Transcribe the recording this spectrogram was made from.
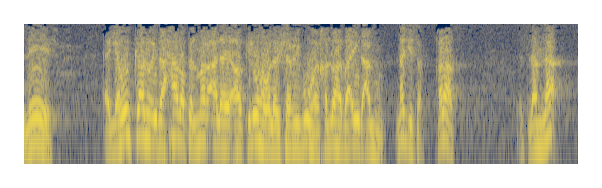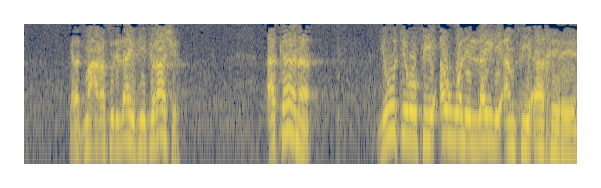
ليش؟ اليهود كانوا إذا حاضت المرأة لا يأكلوها ولا يشربوها يخلوها بعيد عنهم نجسة خلاص. الإسلام لا. كانت مع رسول الله في فراشه. أكان يوتر في أول الليل أم في آخره؟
